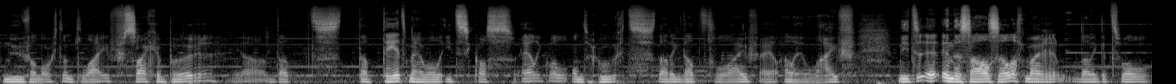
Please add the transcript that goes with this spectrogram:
nu vanochtend live zag gebeuren, ja, dat, dat deed mij wel iets. Ik was eigenlijk wel ontroerd dat ik dat live, alleen live, niet in de zaal zelf, maar dat ik het wel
